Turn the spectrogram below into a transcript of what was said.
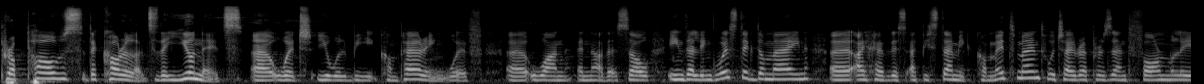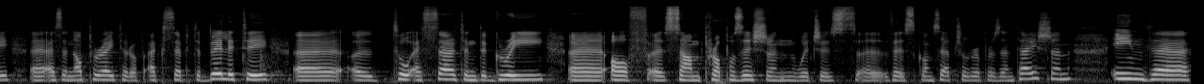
propose the correlates, the units, uh, which you will be comparing with uh, one another. So in the linguistic domain, uh, I have this epistemic commitment, which I represent formally uh, as an operator of acceptability uh, uh, to a certain degree of some proposition, which is this conceptual representation. In the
